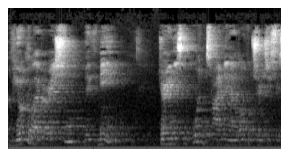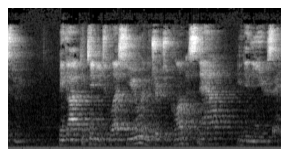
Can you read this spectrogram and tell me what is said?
of your collaboration with me during this important time in our local church's history. May God continue to bless you and the Church of Columbus now and in the years ahead.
